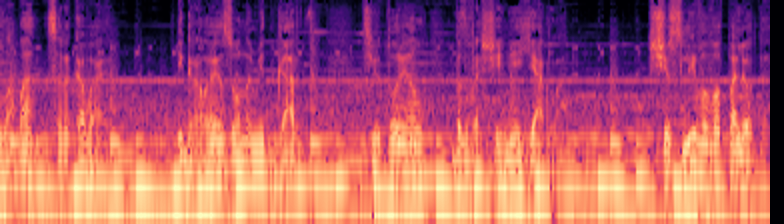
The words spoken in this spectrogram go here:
Глава сороковая. Игровая зона Мидгард. Тьюториал «Возвращение Ярла». Счастливого полета.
